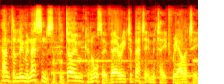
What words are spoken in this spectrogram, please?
and the luminescence of the dome can also vary to better imitate reality.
